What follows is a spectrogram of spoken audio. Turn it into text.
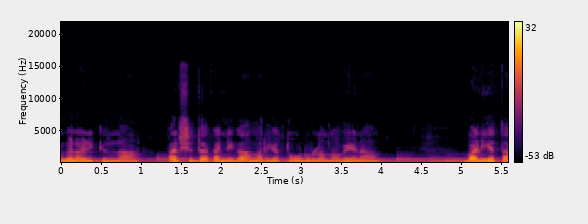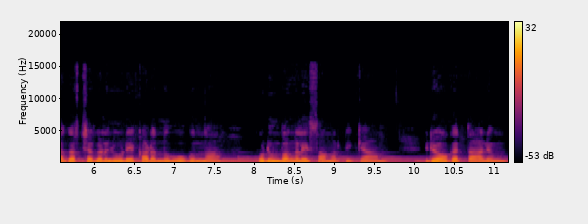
ുകൾ അഴിക്കുന്ന പരിശുദ്ധ കന്യകാമറിയത്തോടുള്ള നൊവേന. വലിയ തകർച്ചകളിലൂടെ കടന്നുപോകുന്ന കുടുംബങ്ങളെ സമർപ്പിക്കാം. രോഗത്താലും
